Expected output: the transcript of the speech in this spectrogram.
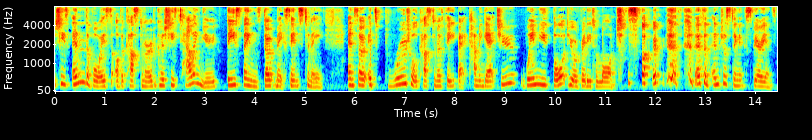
she's in the voice of a customer because she's telling you these things don't make sense to me. And so it's brutal customer feedback coming at you when you thought you were ready to launch. So that's an interesting experience.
